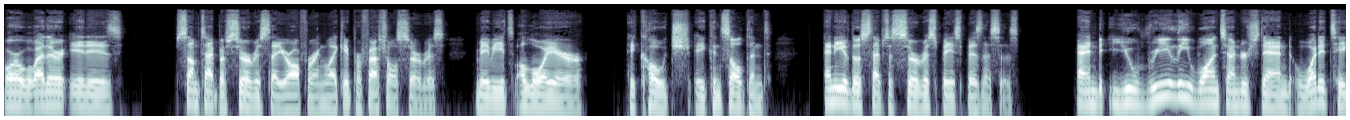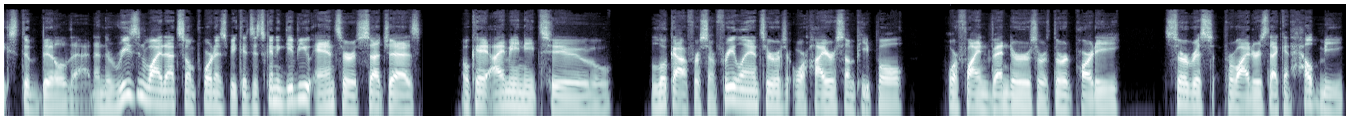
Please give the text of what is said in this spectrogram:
or whether it is some type of service that you're offering, like a professional service. Maybe it's a lawyer, a coach, a consultant, any of those types of service based businesses. And you really want to understand what it takes to build that. And the reason why that's so important is because it's going to give you answers such as, okay, I may need to look out for some freelancers or hire some people or find vendors or third party service providers that can help me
